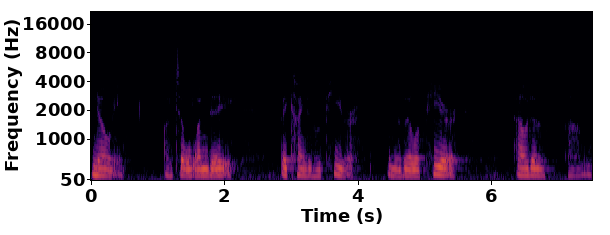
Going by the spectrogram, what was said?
knowing until one day they kind of appear. You know, they'll appear out of, um,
